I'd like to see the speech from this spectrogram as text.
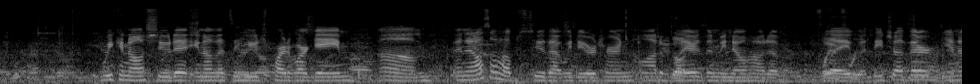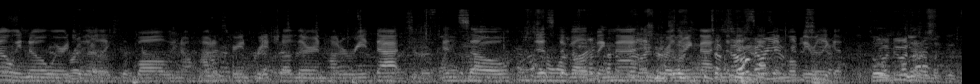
we can all shoot it. You know, that's a huge part of our game. Um, and it also helps too that we do return a lot of players and we know how to play with each other. You know, we know where each other likes the ball. We know how to screen for each other and how to read that. And so, just developing that and furthering that into this season will be really good.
